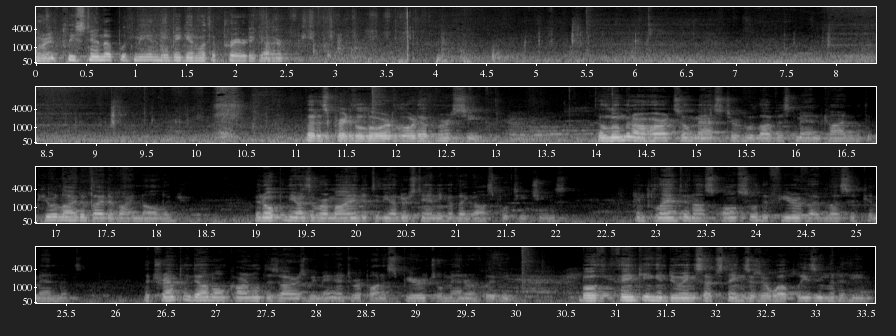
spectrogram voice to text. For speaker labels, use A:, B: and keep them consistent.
A: All right, please stand up with me and we'll begin with a prayer together. Let us pray to the Lord. Lord, have mercy. Illumine our hearts, O Master, who lovest mankind with the pure light of thy divine knowledge, and open the eyes of our mind to the understanding of thy gospel teachings, and plant in us also the fear of thy blessed commandments, that trampling down all carnal desires we may enter upon a spiritual manner of living, both thinking and doing such things as are well pleasing unto thee.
